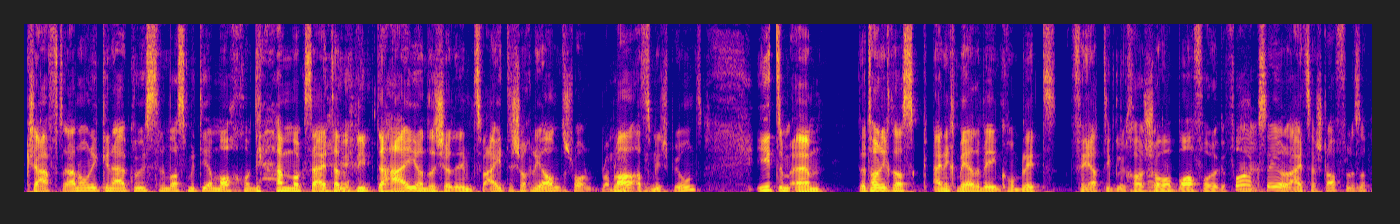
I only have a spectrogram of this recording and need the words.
Geschäfte auch noch nicht genau gewusst haben, was mit dir machen und die haben mal gesagt, haben, bleib daheim und das ist ja dann im zweiten schon ein bisschen anders geworden, bla bla, also zumindest bei uns. Item, ähm, dort habe ich das eigentlich mehr oder weniger komplett fertig. Ich habe schon ein paar Folgen vorher gesehen oder ein, zwei Staffeln oder so.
